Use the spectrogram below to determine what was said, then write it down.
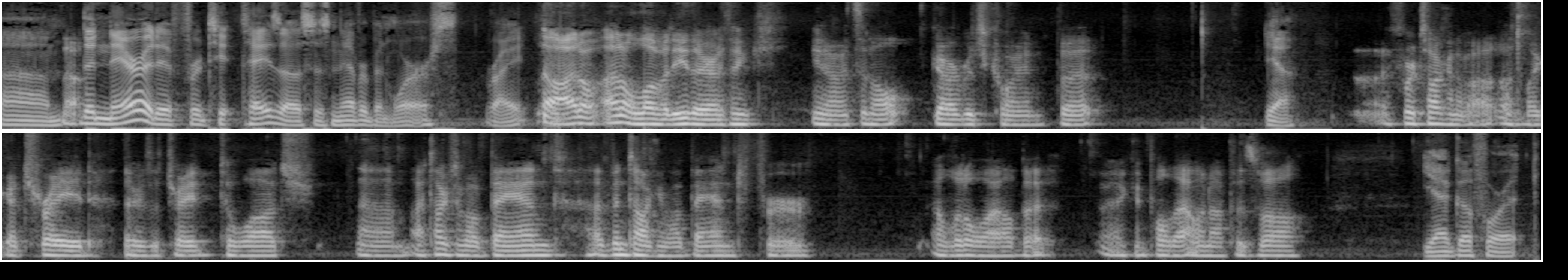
Um, No. The narrative for T- Tezos has never been worse, right? No, I don't. I don't love it either. I think you know it's an alt garbage coin, but Yeah. if we're talking about uh, like a trade, there's a trade to watch. Um, I talked about band. I've been talking about band for a little while, but I can pull that one up as well. Yeah, go for it.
